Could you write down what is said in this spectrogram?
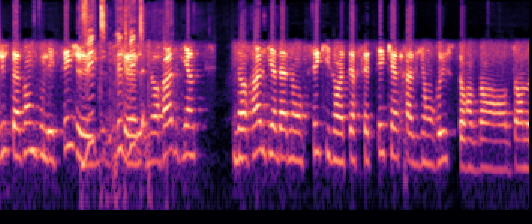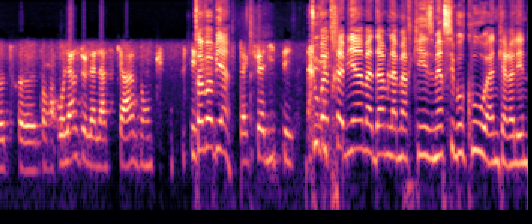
juste avant de vous laisser, je vite, dis vite, que vite. NORAD vient NORAD vient d'annoncer qu'ils ont intercepté quatre avions russes dans, dans, dans notre, dans, au large de l'Alaska. Donc, ça va bien. D'actualité. Tout va très bien, Madame la Marquise. Merci beaucoup, Anne-Caroline.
